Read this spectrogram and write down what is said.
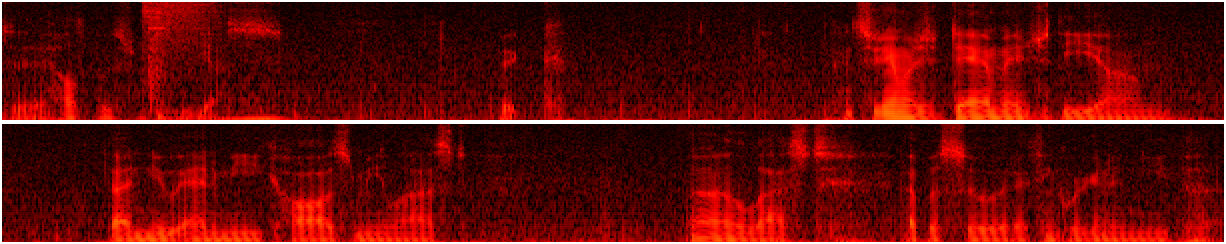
Is it a health booster? Yes. Considering how much damage the um that new enemy caused me last uh last episode, I think we're gonna need that.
